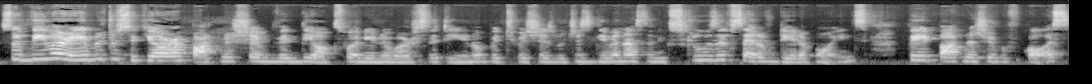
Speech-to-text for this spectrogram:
so we were able to secure a partnership with the Oxford University, you know, which which is which has given us an exclusive set of data points, paid partnership of course,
